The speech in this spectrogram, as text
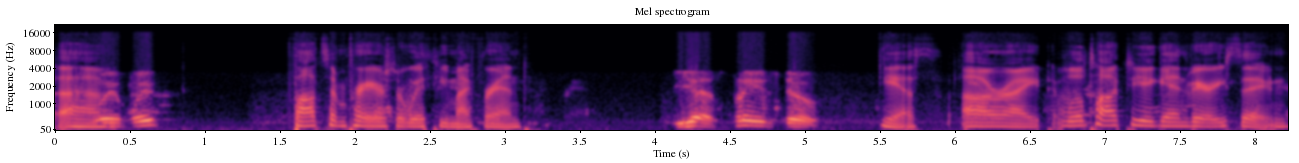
um, we, we, thoughts and prayers are with you, my friend. yes, please do. Yes. All right. We'll talk to you again very soon.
